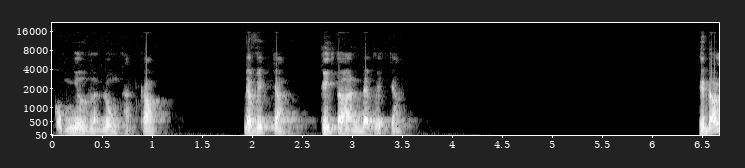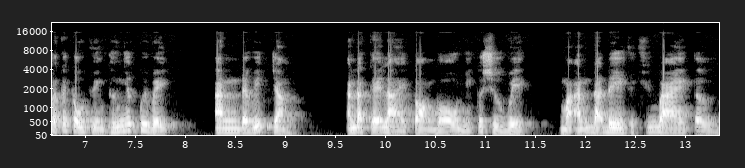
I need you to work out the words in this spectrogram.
cũng như là luôn thành công. David Trần, ký tên David Trần. Thì đó là cái câu chuyện thứ nhất quý vị. Anh David Trần, anh đã kể lại toàn bộ những cái sự việc mà anh đã đi cái chuyến bay từ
